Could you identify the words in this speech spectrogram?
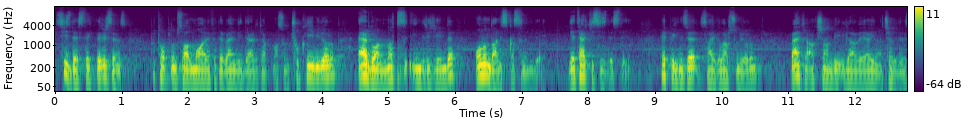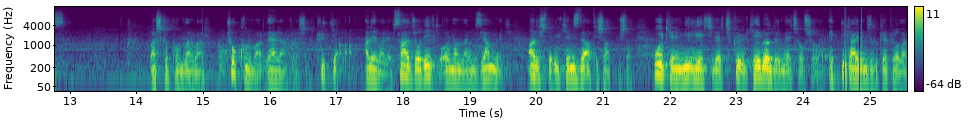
Siz destek verirseniz bu toplumsal muhalefete ben liderlik yapmasını çok iyi biliyorum. Erdoğan'ı nasıl indireceğini de onun daniskasını biliyorum. Yeter ki siz desteğin. Hepinize saygılar sunuyorum. Belki akşam bir ilave yayın açabiliriz. Başka konular var. Çok konu var değerli arkadaşlar. Türkiye alev alev. Sadece o değil ki ormanlarımız yanmıyor ki. Al işte ülkemizde ateş atmışlar. Bu ülkenin milliyetçileri çıkıyor ülkeyi böldürmeye çalışıyorlar. Etnik ayrımcılık yapıyorlar.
